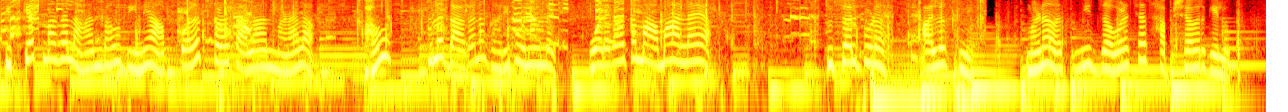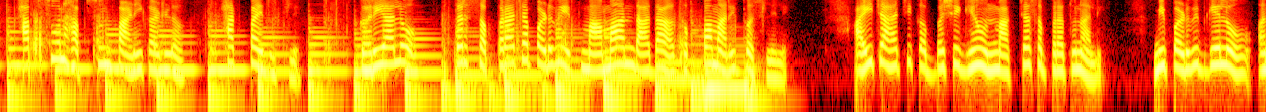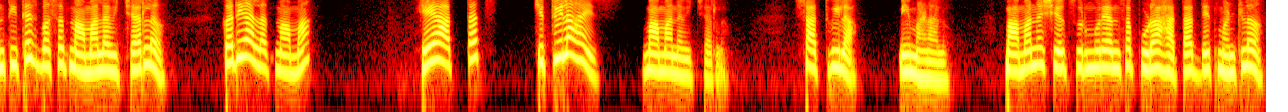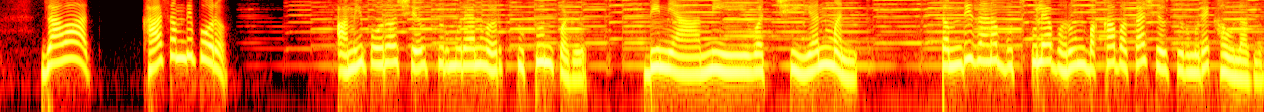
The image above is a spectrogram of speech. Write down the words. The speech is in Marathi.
तितक्यात माझा लहान भाऊ दिन्या पळत पळत आला आणि म्हणाला भाऊ तुला दादानं घरी बोलवलंय. वडगावचा मामा आलाय. तू चल पुढं. आलोच मी. म्हणत मी जवळच्याच हापशावर गेलो. हापसून हापसून पाणी काढलं. हातपाय धुतले. घरी आलो तर सपराच्या पडवीत मामा आणि दादा गप्पा मारीत बसलेले. आई चहाची कब्बशी घेऊन मागच्या सपरातून आली. मी पडवीत गेलो आणि तिथेच बसत मामाला विचारलं कधी आलात मामा? हे आत्ताच कितवीला आहेस? मामानं विचारलं. सातवीला मी म्हणालो. मामानं शेव चुरमुऱ्यांचा पुडा हातात देत म्हटलं जावा आत खा समधी पोरं. आम्ही पोरं शेव चुरमुऱ्यांवर तुटून पडलो. दिन्या मी वच्छी अन मनी. समधी जण बुचकुल्या भरून बका बका शेव चुरमुरे खाऊ लागलो.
